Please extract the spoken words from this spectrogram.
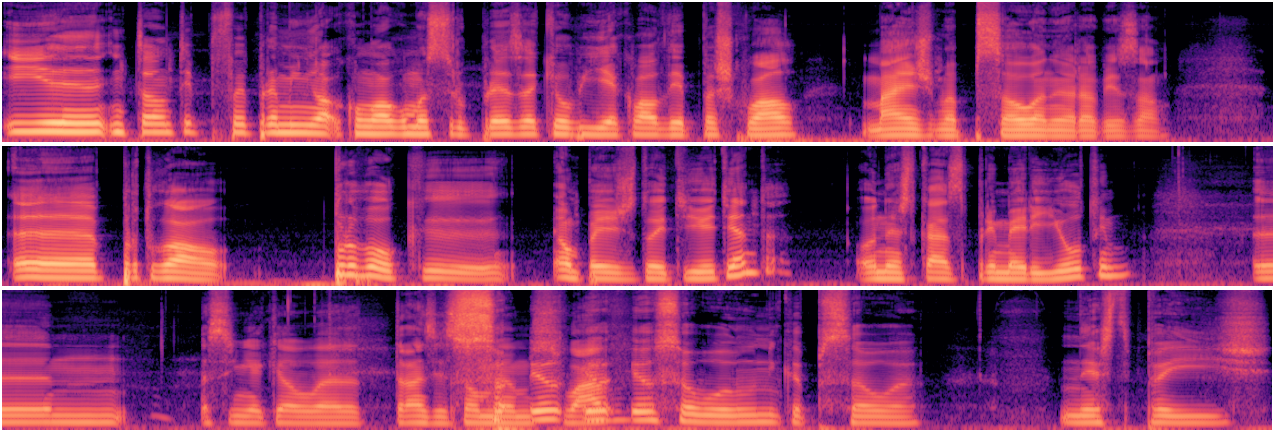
E eh, então, tipo, foi para mim com alguma surpresa que eu vi a Cláudia Pascoal, mais uma pessoa na Eurovisão. Eh, Portugal provou que é um país de 8 e 80, ou neste caso, primeiro e último. Hum, assim, aquela transição mesmo eu, suave. eu- eu sou a única pessoa neste país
